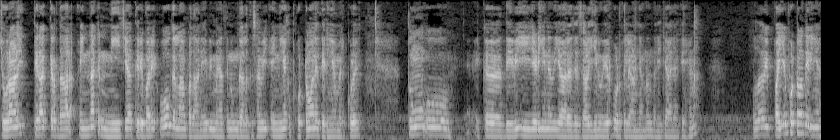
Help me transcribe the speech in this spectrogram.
ਚੋਰਾਂ ਵਾਲੀ ਤੇਰਾ ਕਿਰਦਾਰ ਇੰਨਾ ਕੁ ਨੀਚ ਆ, ਤੇਰੇ ਬਾਰੇ ਉਹ ਗੱਲਾਂ ਪਤਾ ਨੇ ਵੀ ਮੈਂ ਤੈਨੂੰ ਗੱਲ ਦੱਸਾਂ ਵੀ ਇੰਨੀਆਂ ਕੁ ਫੋਟੋਆਂ ਨੇ ਤੇਰੀਆਂ ਮੇਰੇ ਕੋਲੇ। ਤੂੰ ਉਹ ਇੱਕ ਦੇਵੀ ਜਿਹੜੀ ਇਹਨਾਂ ਦੀ ਆਰਐਸਐਸ ਵਾਲੀ ਜਿਹਨੂੰ 에어ਪੋਰਟ ਤੇ ਲੈਣ ਜਾਂਦਾ ਹੁੰਦਾ ਸੀ ਜਾ ਜਾ ਕੇ, ਹੈਨਾ? ਉਹਦਾ ਵੀ ਪਾਈਏ ਫੋਟੋਆਂ ਤੇਰੀਆਂ।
